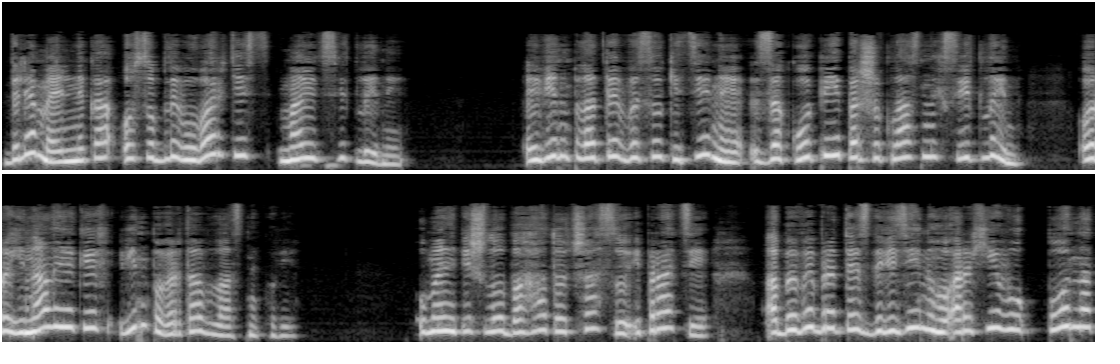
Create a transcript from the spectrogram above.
Для Мельника особливу вартість мають світлини. Він платив високі ціни за копії першокласних світлин, оригінали яких він повертав власникові. У мене пішло багато часу і праці, аби вибрати з дивізійного архіву понад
